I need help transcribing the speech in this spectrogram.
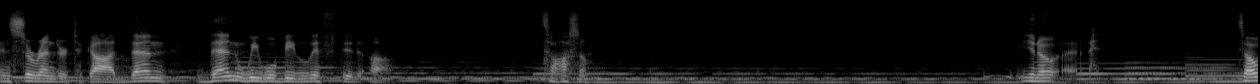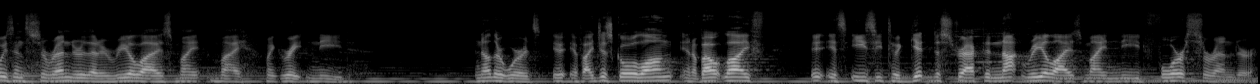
and surrender to God, then, then we will be lifted up. It's awesome. You know, it's always in surrender that I realize my, my, my great need. In other words, if I just go along and about life, it's easy to get distracted, not realize my need for surrender.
